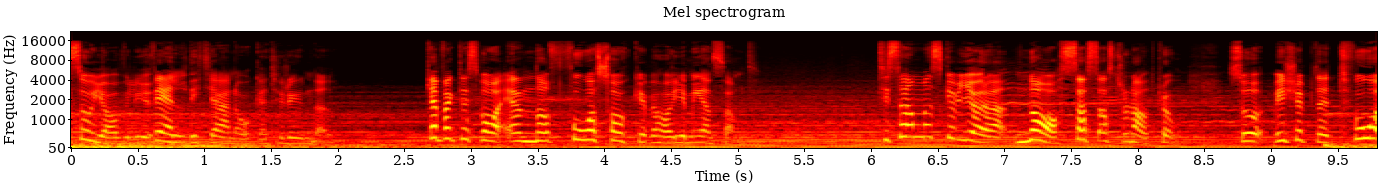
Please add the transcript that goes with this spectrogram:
Nisse och jag vill ju väldigt gärna åka till rymden. Kan faktiskt vara en av få saker vi har gemensamt. Tillsammans ska vi göra NASAs astronautprov, så vi köpte två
